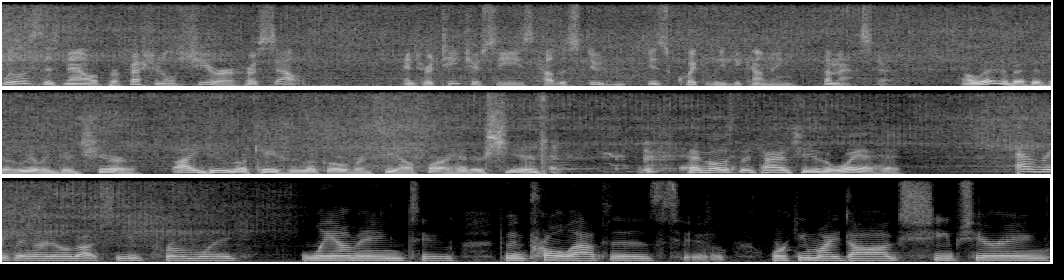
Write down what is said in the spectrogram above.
Willis is now a professional shearer herself, and her teacher sees how the student is quickly becoming the master. Elizabeth is a really good shearer. I do occasionally look over and see how far ahead of she is. and most of the time she's way ahead. Everything I know about sheep, from like lambing to doing prolapses to working my dogs, sheep shearing,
